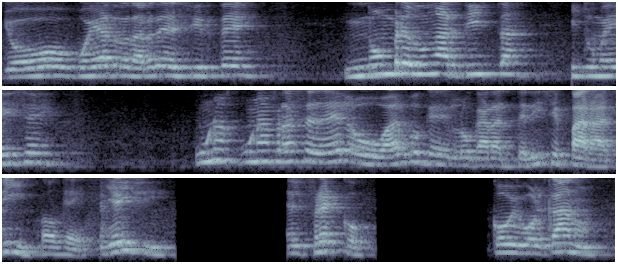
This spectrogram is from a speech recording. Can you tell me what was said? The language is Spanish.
Yo voy a tratar de decirte nombre de un artista y tú me dices una, una frase de él o algo que lo caracterice para ti. Ok. Jaycee, El Fresco, Kobe Volcano.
